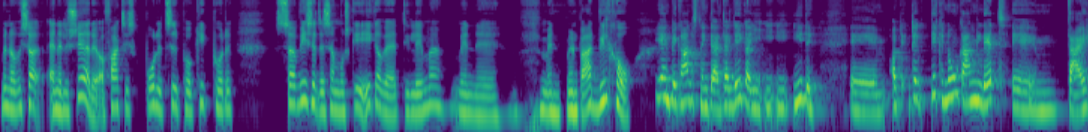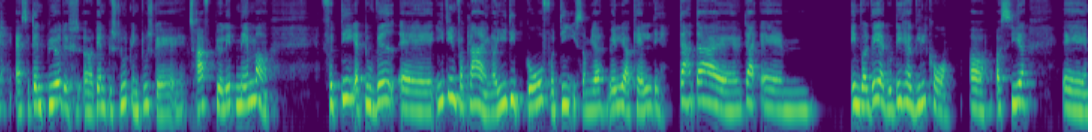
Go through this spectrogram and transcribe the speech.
men når vi så analyserer det og faktisk bruger lidt tid på at kigge på det, så viser det sig måske ikke at være et dilemma, men, øh, men, men bare et vilkår. Ja, en begrænsning, der, der ligger i, i, i det. Øh, og det, det, det kan nogle gange let øh, dig, altså den byrde og den beslutning, du skal træffe, bliver lidt nemmere, fordi at du ved, øh, i din forklaring og i dit gode fordi, som jeg vælger at kalde det, der, der, øh, der øh, involverer du det her vilkår og, og siger, øh,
